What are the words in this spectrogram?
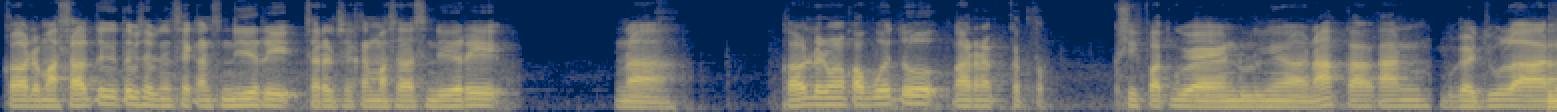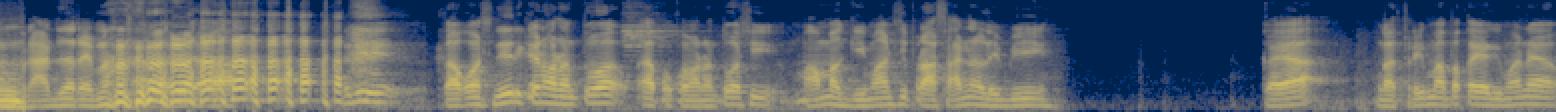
Kalau ada masalah tuh kita bisa menyelesaikan sendiri, cara menyelesaikan masalah sendiri. Nah, kalau dari nyokap gue tuh karena sifat gue yang dulunya nakal kan, begajulan, Brother emang. Jadi lakukan sendiri kan orang tua, eh, apa orang tua sih, mama gimana sih perasaannya lebih kayak nggak terima apa kayak gimana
